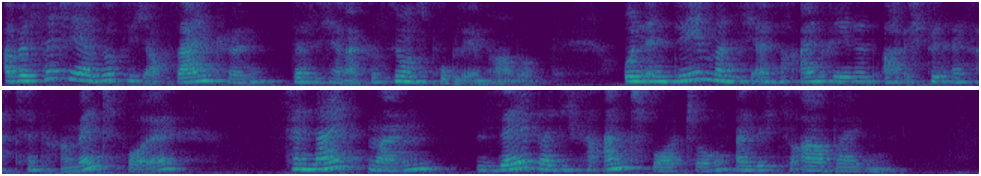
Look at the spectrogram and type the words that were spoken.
Aber es hätte ja wirklich auch sein können, dass ich ein Aggressionsproblem habe. Und indem man sich einfach einredet, oh, ich bin einfach temperamentvoll, verneint man selber die Verantwortung, an sich zu arbeiten.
